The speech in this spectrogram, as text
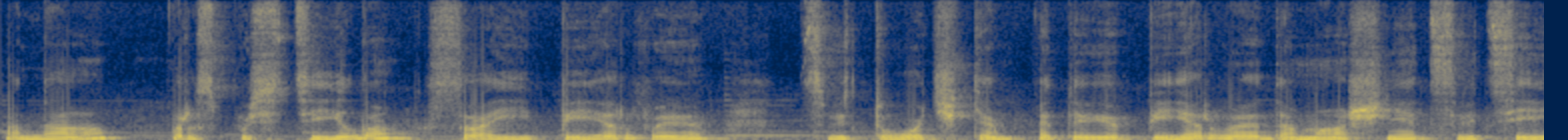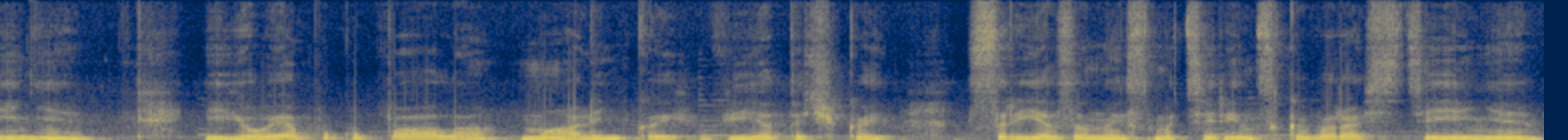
Она распустила свои первые цветочки. Это ее первое домашнее цветение. Ее я покупала маленькой веточкой, срезанной с материнского растения.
